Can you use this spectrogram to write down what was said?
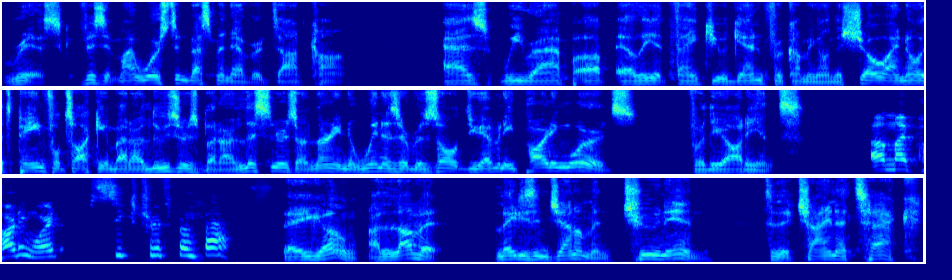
risk, visit myworstinvestmentever.com as we wrap up, Elliot, thank you again for coming on the show. I know it's painful talking about our losers, but our listeners are learning to win as a result. Do you have any parting words for the audience? Uh, my parting word seek truth from facts. There you go. I love it. Ladies and gentlemen, tune in to the China Tech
